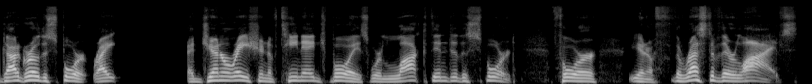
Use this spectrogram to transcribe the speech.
Got to grow the sport, right? A generation of teenage boys were locked into the sport for, you know, the rest of their lives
